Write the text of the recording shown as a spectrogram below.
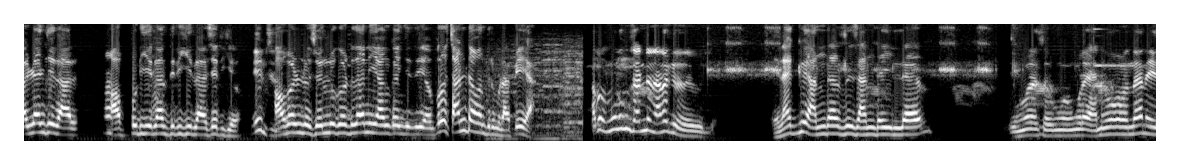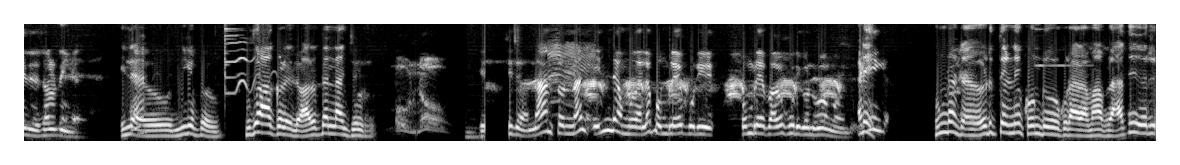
கல்யாணம் அப்படியெல்லாம் திரிக்கல சரிக்கோ? ஏன் சித்தப்பா? அவளோட சொல்லு கேட்டுதான் நீ அங்க இங்க திரியும். அப்புறம் சண்டை வந்துருமிடா பேயா? அப்ப உங்களுக்கு சண்டை நடக்குது. எனக்கு அந்த இது சண்டை இல்ல. உங்களோட சொ- உங்க- உங்களோட அனுபவம் தானே இது சொல்றீங்க? இல்ல நீங்க இப்ப புது ஆக்கள் இல்லை அதைத்தான் நான் சொல்றேன். சித்தப்பா, நான் சொன்னேன் என்ன முதல்ல பொம்பளைய கூடி பொம்பளைய பார்க்க கூடி கொண்டு. அடே. நீங்க- உண்டாட்ட எடுத்தோடனே கொண்டு போக கூடாதா மாப்பிள்ள அது ஒரு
